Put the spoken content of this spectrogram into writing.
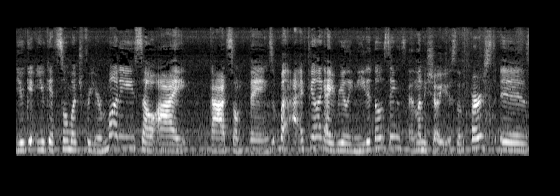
you get you get so much for your money. So I got some things, but I feel like I really needed those things and let me show you. So the first is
